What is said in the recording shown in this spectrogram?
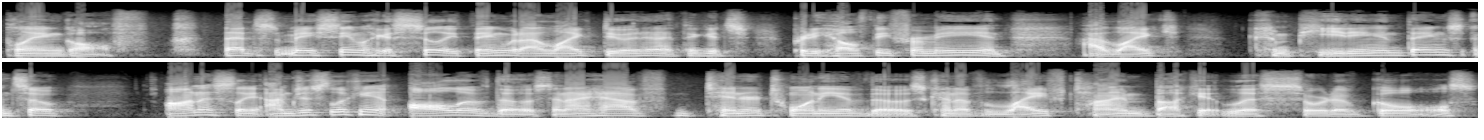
playing golf. That may seem like a silly thing, but I like doing it. I think it's pretty healthy for me, and I like competing and things. And so, honestly, I'm just looking at all of those, and I have ten or twenty of those kind of lifetime bucket list sort of goals.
